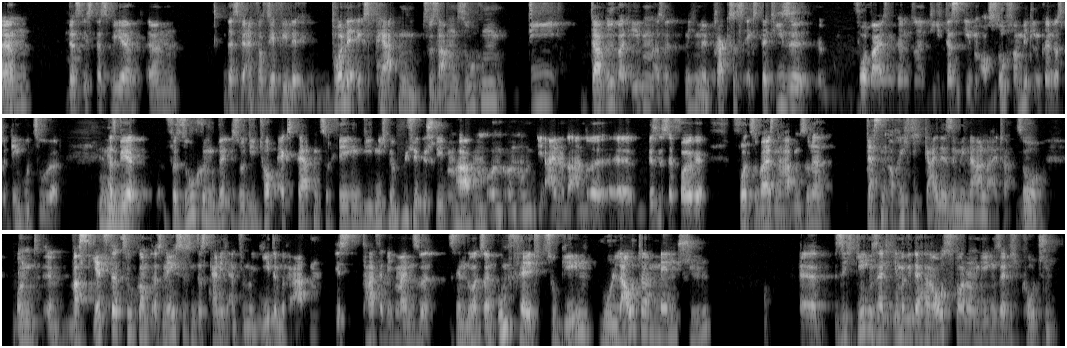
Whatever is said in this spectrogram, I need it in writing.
ähm, das ist, dass wir, ähm, dass wir einfach sehr viele tolle Experten zusammensuchen, die darüber eben, also nicht nur eine Praxisexpertise äh, vorweisen können, sondern die das eben auch so vermitteln können, dass wir denen gut zuhören. Mhm. Also wir versuchen wirklich so die Top-Experten zu kriegen, die nicht nur Bücher geschrieben haben und, und, und die ein oder andere äh, Business-Erfolge vorzuweisen haben, sondern das sind auch richtig geile Seminarleiter. So. Und äh, was jetzt dazu kommt als nächstes, und das kann ich einfach nur jedem raten, ist tatsächlich mein, so, sein Umfeld zu gehen, wo lauter Menschen äh, sich gegenseitig immer wieder herausfordern und gegenseitig coachen.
